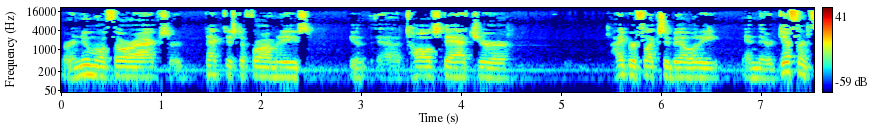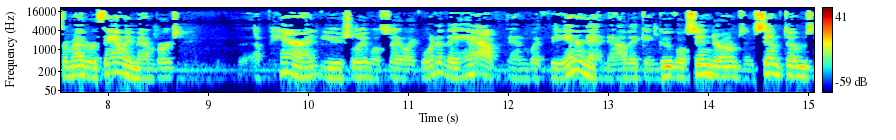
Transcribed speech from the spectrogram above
or pneumothorax or pectus deformities, you know, uh, tall stature, hyperflexibility, and they're different from other family members. A parent usually will say, like, what do they have? And with the internet now, they can Google syndromes and symptoms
